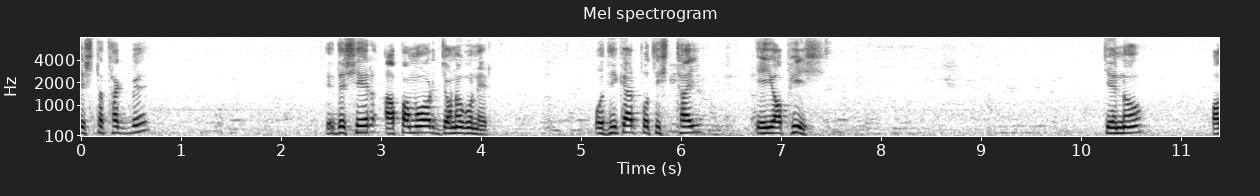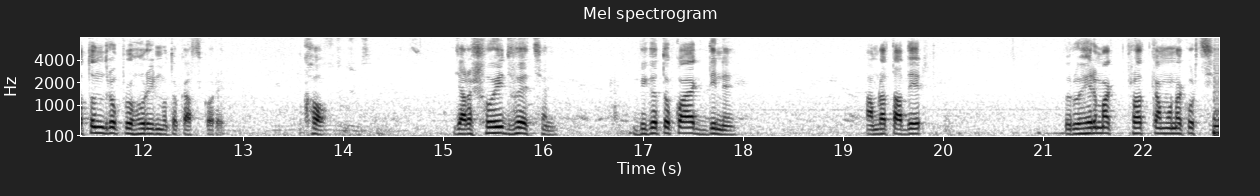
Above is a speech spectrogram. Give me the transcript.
চেষ্টা থাকবে, এদেশের আপামর জনগণের অধিকার প্রতিষ্ঠায় এই অফিস যেন অতন্দ্র প্রহরীর মতো কাজ করে। খ, যারা শহীদ হয়েছেন, বিগত কয়েক দিনে আমরা তাদের রুহের মাগফরাত কামনা করছি,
